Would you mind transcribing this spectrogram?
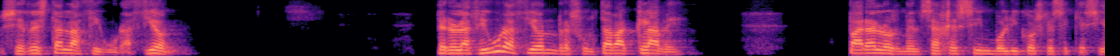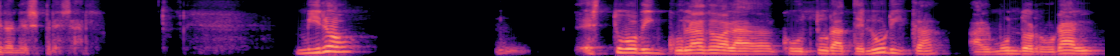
se resta la figuración. Pero la figuración resultaba clave para los mensajes simbólicos que se quisieran expresar. Miró estuvo vinculado a la cultura telúrica, al mundo rural,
